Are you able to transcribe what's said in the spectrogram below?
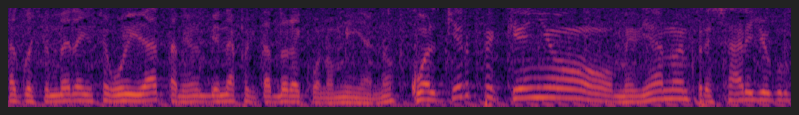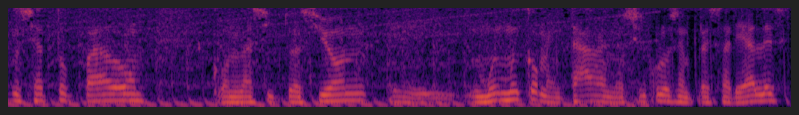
la cuestión de la inseguridad, también viene afectando la economía, ¿no? Cualquier pequeño, mediano empresario yo creo que se ha topado con la situación eh, muy, muy comentada en los círculos empresariales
